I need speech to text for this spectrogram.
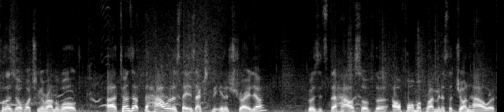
for those who are watching around the world, uh, it turns out the Howard estate is actually in Australia because it's the house of the our former Prime Minister John Howard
